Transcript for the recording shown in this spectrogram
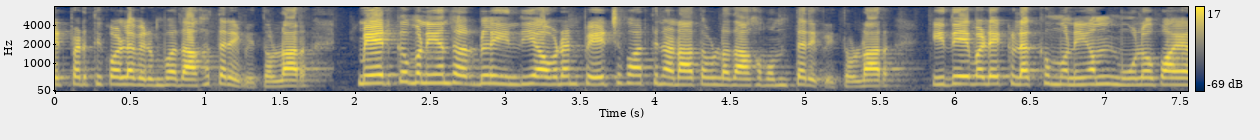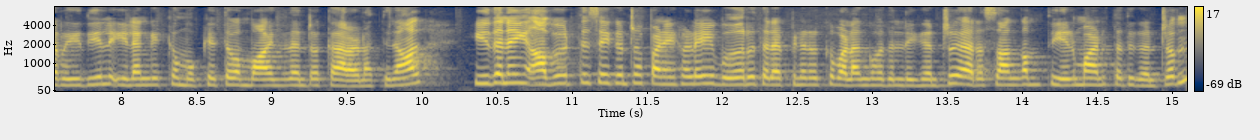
ஏற்படுத்திக் கொள்ள விரும்புவதாக தெரிவித்துள்ளார். மேற்கு முனையம் தொடர்பில் இந்தியாவுடன் பேச்சுவார்த்தை நடாத்த உள்ளதாகவும் தெரிவித்துள்ளார். இதேவேளை கிழக்கு முனையம் மூலோபாய ரீதியில் இலங்கைக்கு முக்கியத்துவம் வாய்ந்தது என்ற காரணத்தினால் இதனை அபிவிருத்தி செய்கின்ற பணிகளை வேறு தரப்பினருக்கு வழங்குவதில்லை என்று அரசாங்கம் தீர்மானித்தது என்றும்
